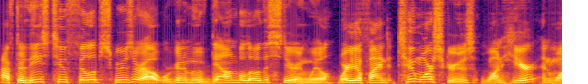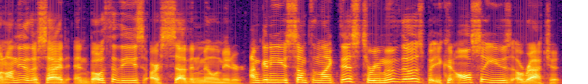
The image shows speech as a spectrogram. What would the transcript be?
After these two Phillips screws are out, we're gonna move down below the steering wheel where you'll find two more screws, one here and one on the other side, and both of these are seven millimeter. I'm gonna use something like this to remove those, but you can also use a ratchet.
